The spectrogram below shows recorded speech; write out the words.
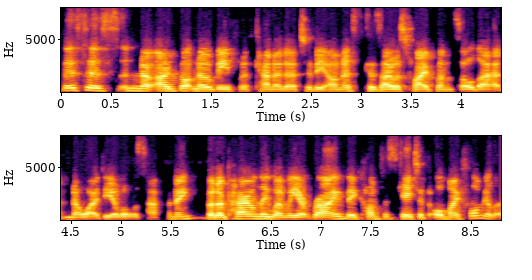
this is no, I've got no beef with Canada, to be honest, because I was five months old. I had no idea what was happening. But apparently, when we arrived, they confiscated all my formula,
